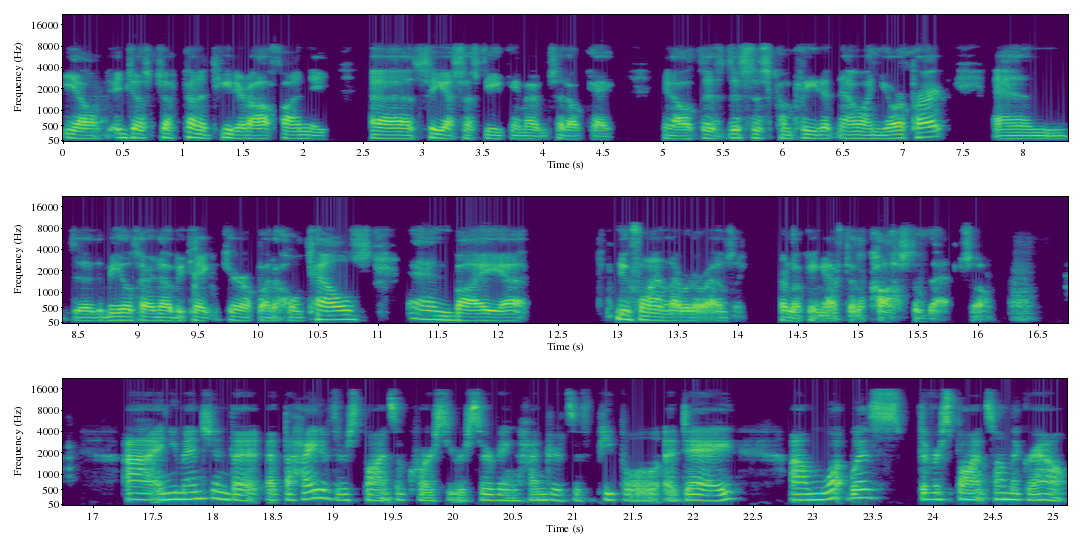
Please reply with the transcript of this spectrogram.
You know, it just, just kind of teetered off on the uh, CSSD came out and said, okay, you know, this, this is completed now on your part. And uh, the meals are now be taken care of by the hotels and by uh, Newfoundland Labrador Housing are looking after the cost of that. So. Uh, and you mentioned that at the height of the response, of course, you were serving hundreds of people a day. Um, what was the response on the ground?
